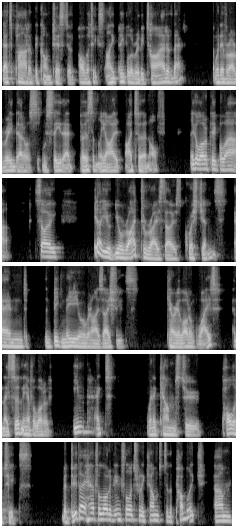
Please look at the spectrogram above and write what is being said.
That's part of the contest of politics. I think people are really tired of that. Whenever I read that or see that personally, I, I turn off. I think a lot of people are. So, you know, you, you're right to raise those questions, and the big media organisations carry a lot of weight, and they certainly have a lot of impact when it comes to politics. But do they have a lot of influence when it comes to the public? Um,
